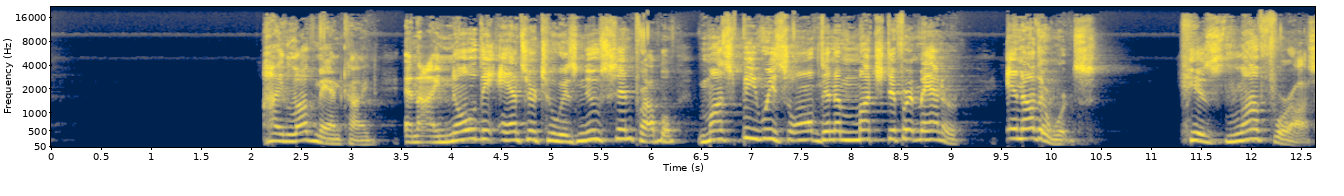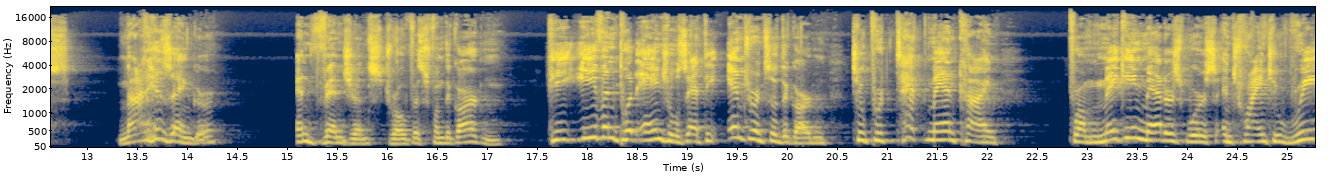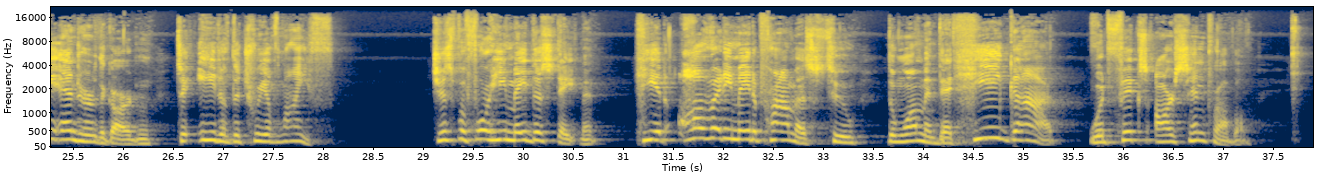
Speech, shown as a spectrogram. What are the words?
I love mankind, and I know the answer to his new sin problem must be resolved in a much different manner. In other words, his love for us, not his anger and vengeance, drove us from the garden. He even put angels at the entrance of the garden to protect mankind from making matters worse and trying to re enter the garden to eat of the tree of life. Just before he made this statement, he had already made a promise to the woman that he, God, would fix our sin problem.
